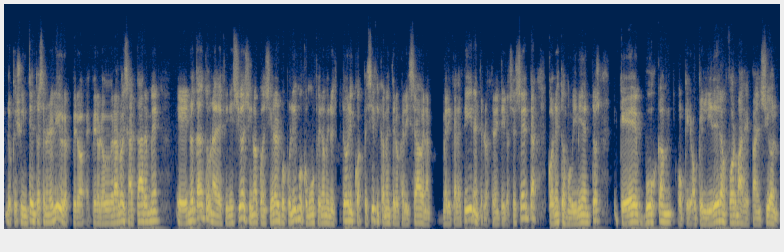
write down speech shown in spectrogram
lo que yo intento hacer en el libro, espero, espero lograrlo, es atarme eh, no tanto una definición, sino a considerar el populismo como un fenómeno histórico específicamente localizado en América Latina entre los 30 y los 60, con estos movimientos que buscan o que, o que lideran formas de expansión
